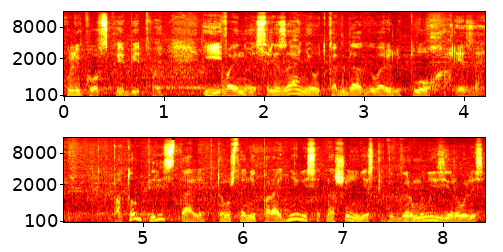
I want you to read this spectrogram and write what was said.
Куликовской битвой и войной с Рязанью, вот когда говорили плохо о Рязани. Потом перестали, потому что они породнились, отношения несколько гармонизировались.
